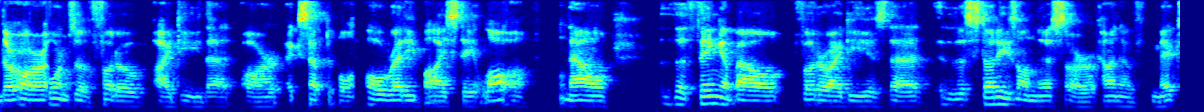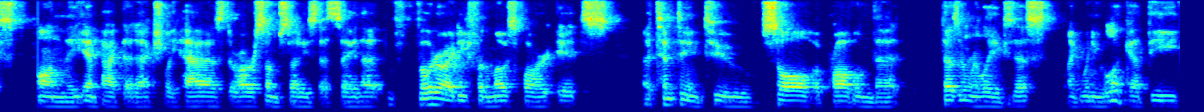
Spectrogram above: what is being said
there are forms of photo ID that are acceptable already by state law. Now, the thing about voter ID is that the studies on this are kind of mixed on the impact that actually has. There are some studies that say that voter ID, for the most part, it's attempting to solve a problem that doesn't really exist. Like when you look at the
